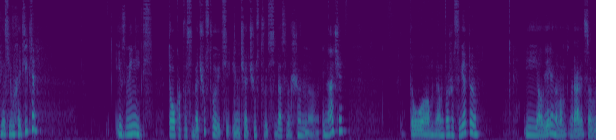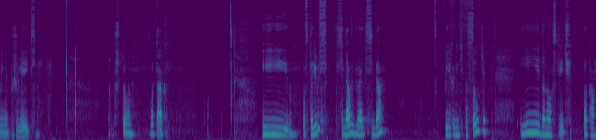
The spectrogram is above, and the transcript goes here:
если вы хотите изменить то, как вы себя чувствуете, и начать чувствовать себя совершенно иначе, то я вам тоже советую. И я уверена, вам нравится, вы не пожалеете. Так что вот так. И повторюсь, всегда выбирайте себя. Переходите по ссылке. И до новых встреч. Пока.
